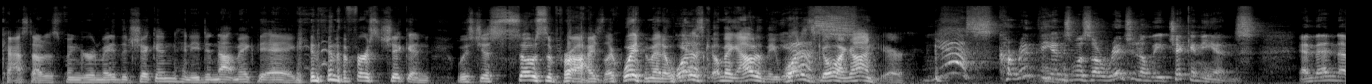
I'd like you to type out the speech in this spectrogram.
cast out his finger and made the chicken, and he did not make the egg. And then the first chicken was just so surprised, like, wait a minute, what Yeah. is coming out of me? What is going on here? Yes, Corinthians was originally Chickenians. And then, uh,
